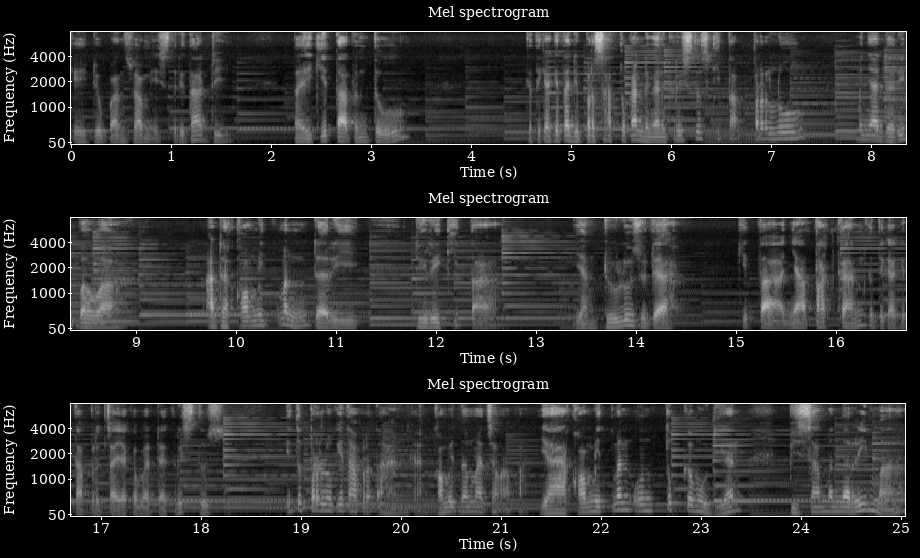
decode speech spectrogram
kehidupan suami istri tadi, bagi kita tentu ketika kita dipersatukan dengan Kristus, kita perlu menyadari bahwa ada komitmen dari diri kita yang dulu sudah kita nyatakan ketika kita percaya kepada Kristus itu perlu kita pertahankan. Komitmen macam apa? Ya, komitmen untuk kemudian bisa menerima,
